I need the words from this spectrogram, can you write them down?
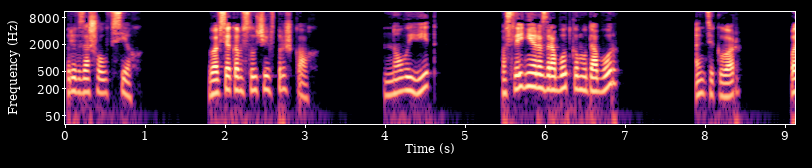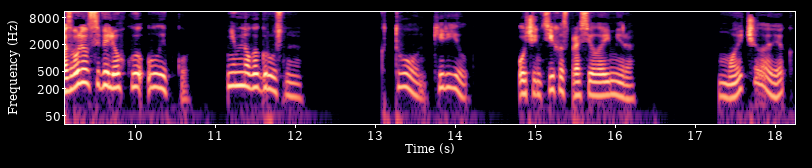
превзошел всех. Во всяком случае, в прыжках. Новый вид? Последняя разработка мутабор? Антиквар позволил себе легкую улыбку немного грустную. «Кто он, Кирилл?» — очень тихо спросила Эмира. «Мой человек»,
